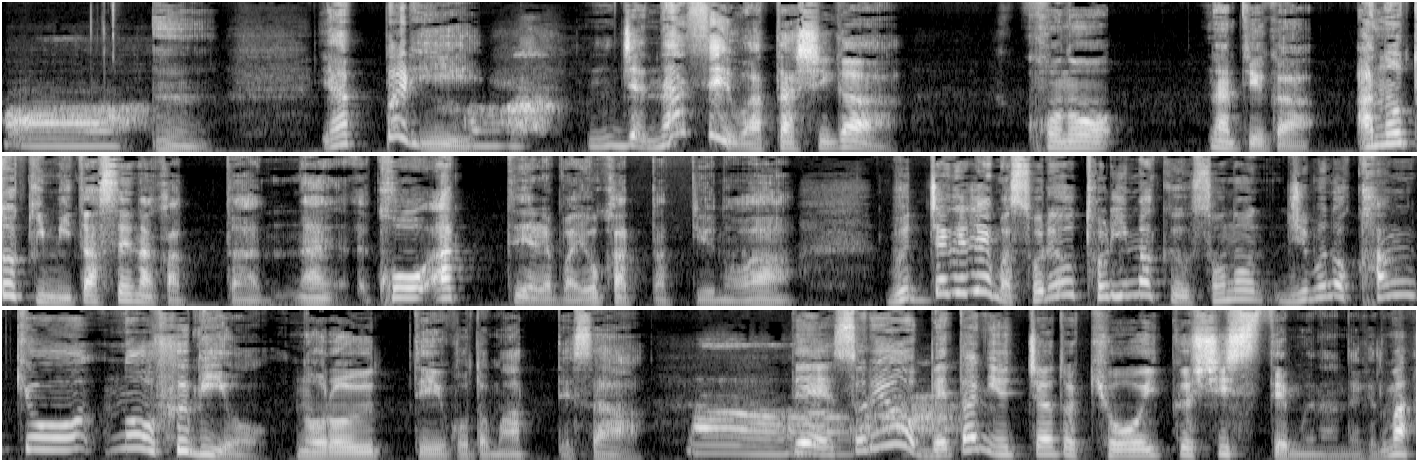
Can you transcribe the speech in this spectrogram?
あうん。やっぱりじゃあなぜ私が、この、なんていうか、あの時満たせなかった、なこうあってればよかったっていうのは、ぶっちゃけじゃえばそれを取り巻く、その自分の環境の不備を呪うっていうこともあってさ、で、それをベタに言っちゃうと教育システムなんだけど、まあ、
